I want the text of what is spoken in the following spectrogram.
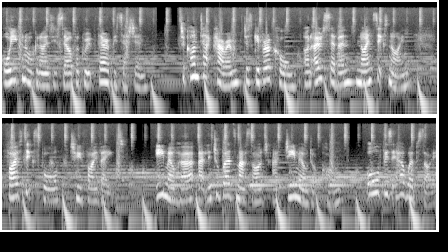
or you can organise yourself a group therapy session. To contact Karen, just give her a call on 07 969 564 258. Email her at littlebirdsmassage at gmail.com or visit her website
